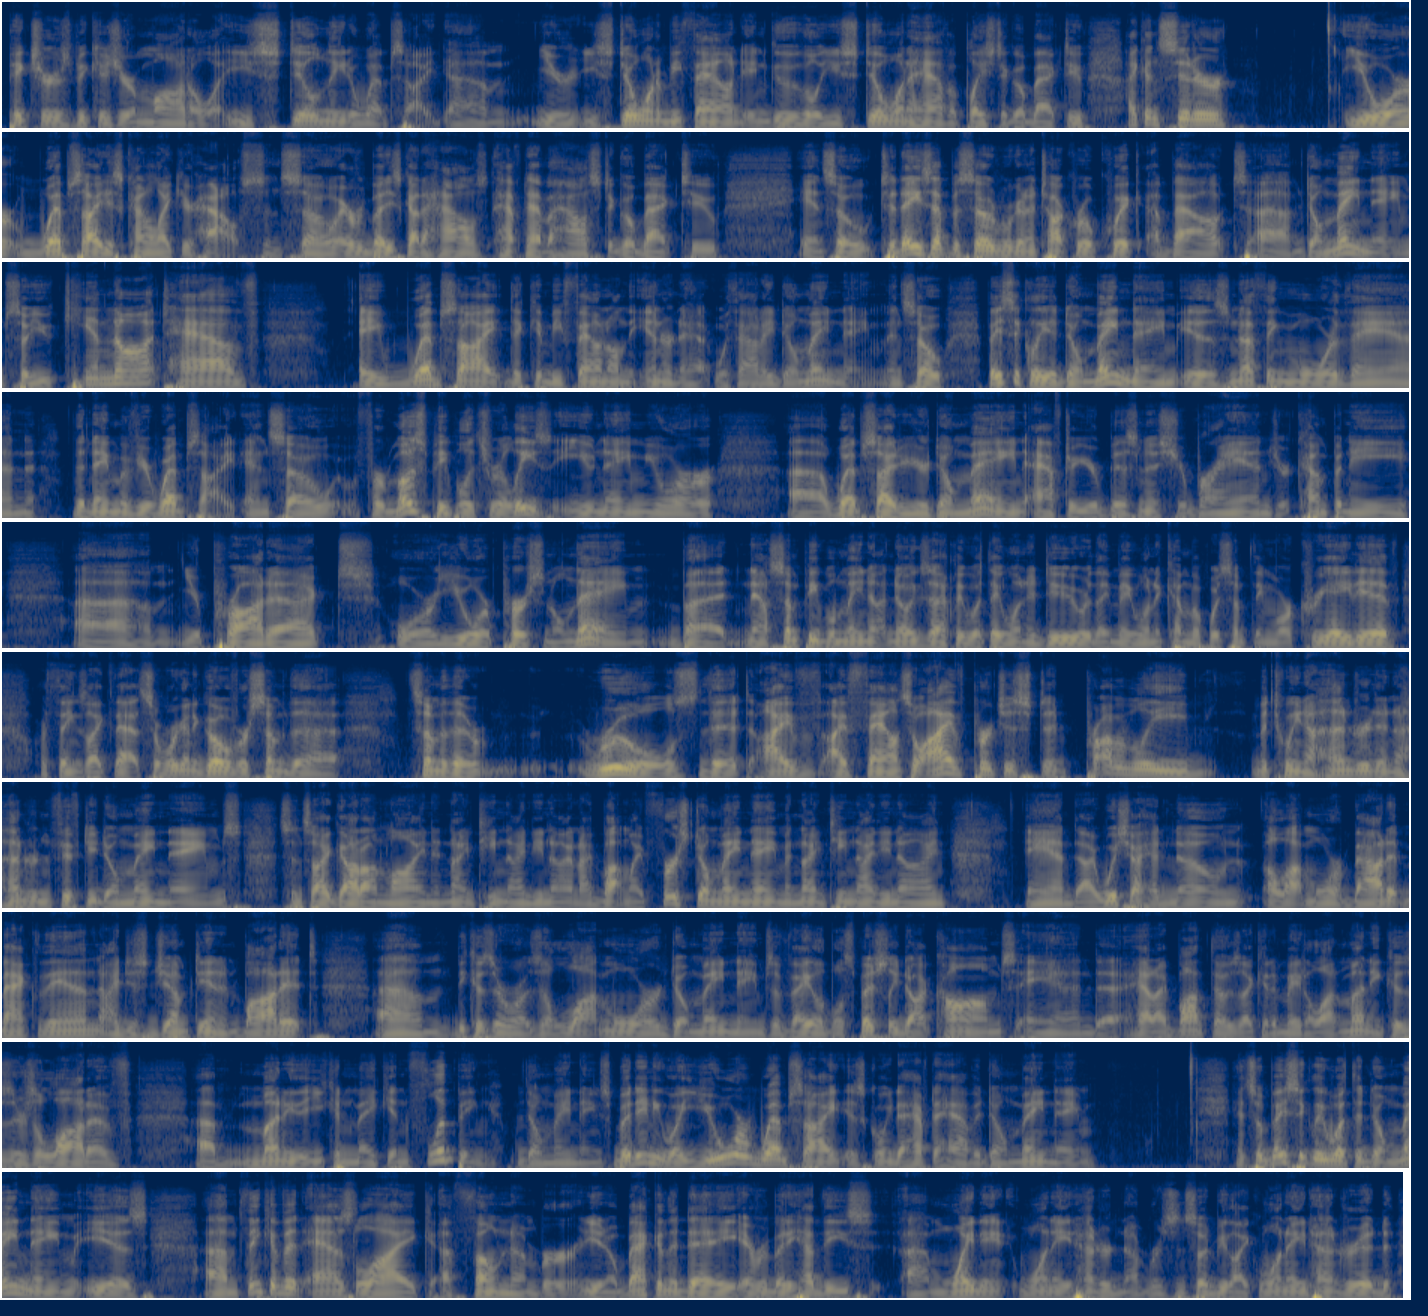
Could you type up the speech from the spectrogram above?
pictures because you're a model. You still need a website. Um, you're you still want to be found in Google. You still want to have a place to go back to. I consider your website is kind of like your house and so everybody's got a house have to have a house to go back to and so today's episode we're going to talk real quick about um, domain names so you cannot have a website that can be found on the internet without a domain name. And so basically, a domain name is nothing more than the name of your website. And so for most people, it's real easy. You name your uh, website or your domain after your business, your brand, your company, um, your product or your personal name. But now some people may not know exactly what they want to do, or they may want to come up with something more creative or things like that. So we're going to go over some of the some of the rules that I've I've found. So I've purchased probably between 100 and 150 domain names since I got online in 1999. I bought my first domain name in 1999 and I wish I had known a lot more about it back then. I just jumped in and bought it um, because there was a lot more domain names available, especially dot .coms. And uh, had I bought those, I could have made a lot of money because there's a lot of uh, money that you can make in flipping domain names. But anyway, your website is going to have to have a domain name. And so basically, what the domain name is, um, think of it as like a phone number. You know, back in the day, everybody had these um, 1 800 numbers. And so it'd be like 1 800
